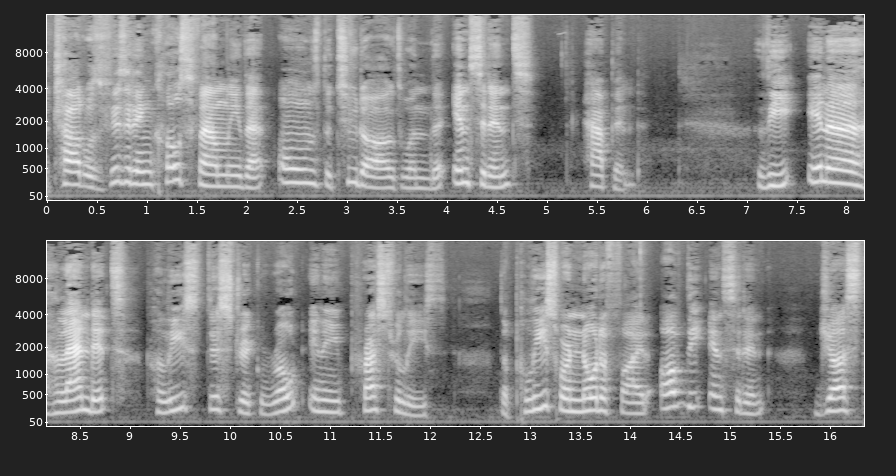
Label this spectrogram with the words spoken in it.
The child was visiting close family that owns the two dogs when the incident happened. The Innlandet Police District wrote in a press release the police were notified of the incident just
